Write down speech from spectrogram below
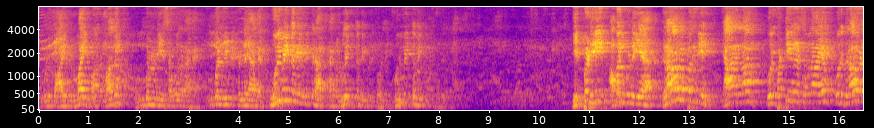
உங்களுக்கு ஆயிரம் ரூபாய் மாதம் மாதம் உங்களுடைய சகோதராக உங்கள் வீட்டு பிள்ளையாக உரிமை தொகை கொடுக்கிறார். நாங்கள் உழைப்பு தொகை கொடுக்கவில்லை. உரிமை தொகை இப்படி அவர்களுடைய கிராம பகுதியை யாரெல்லாம் ஒரு பட்டியலின சமுதாயம் ஒரு திராவிட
